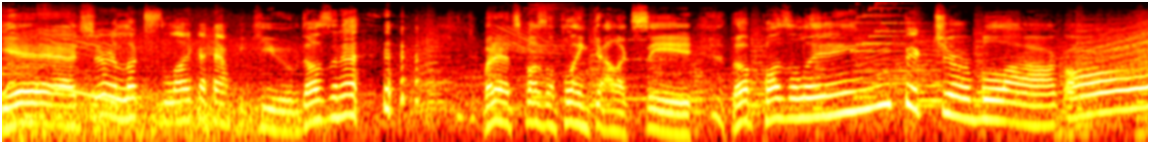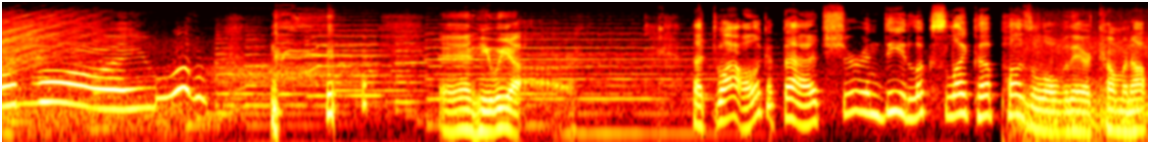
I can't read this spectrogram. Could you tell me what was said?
yeah, it sure looks like a Happy Cube, doesn't it? but it's Puzzle Plank Galaxy, the puzzling picture block. Oh boy! and here we are. Wow, look at that. It sure indeed looks like a puzzle over there coming up.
